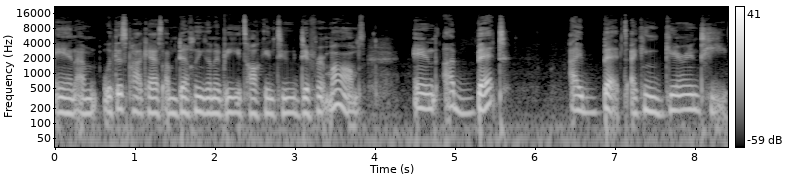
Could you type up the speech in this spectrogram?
And I'm with this podcast, I'm definitely going to be talking to different moms. And I bet I bet I can guarantee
